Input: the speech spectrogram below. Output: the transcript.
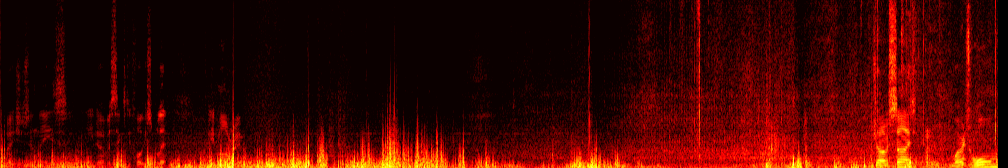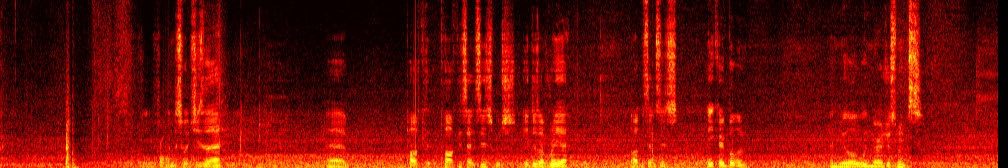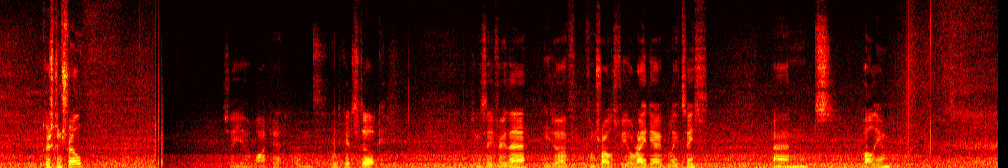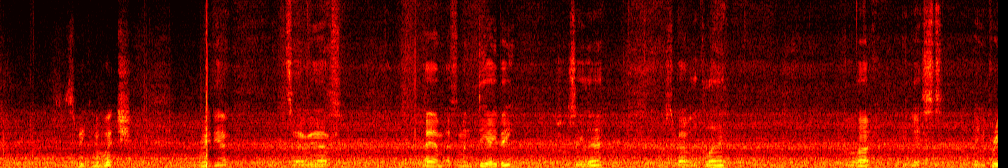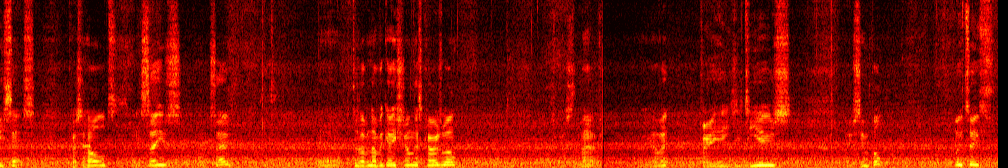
Spacious in these. You do have a 60-40 split. Need more room. Driver's side, where it's warm. Your front window switches there. Uh, park, parking sensors, which it does have rear parking sensors, eco button, and your wing mirror adjustments. Cruise control, so your wiper and indicator stalk. As you can see through there, you do have controls for your radio, Bluetooth, and volume. Speaking of which, radio. So we have AM, FM and DAB, as you can see there, just about with the glare. All that, your list, make your presets, press and hold, and it saves, like so. Uh, does have navigation on this car as well. Just press the map, there you have it, very easy to use, very simple. Bluetooth,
